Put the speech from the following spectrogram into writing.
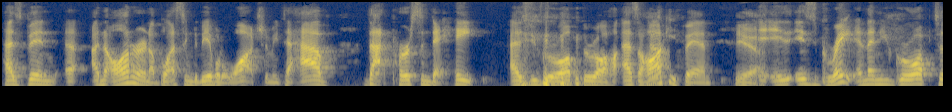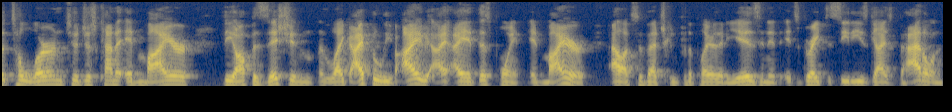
has been a, an honor and a blessing to be able to watch. I mean, to have that person to hate as you grow up through a, as a hockey fan yeah. is, is great. And then you grow up to, to learn to just kind of admire the opposition. Like I believe I, I, I, at this point admire Alex Ovechkin for the player that he is. And it, it's great to see these guys battle and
